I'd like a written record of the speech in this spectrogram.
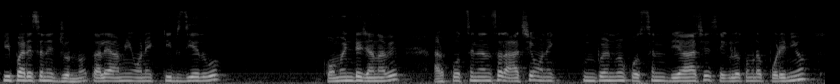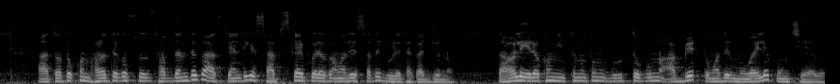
প্রিপারেশনের জন্য, তাহলে আমি অনেক টিপস দিয়ে দেবো। কমেন্টে জানাবে। আর কোশ্চেন অ্যান্সার আছে, অনেক ইম্পর্টেন্ট কোশ্চেন দেওয়া আছে, সেগুলো তোমরা পড়ে নিও। আর ততক্ষণ ভালো থেকো সাবধান থেকো, আর চ্যানেলটিকে সাবস্ক্রাইব করে রাখো আমাদের সাথে জুড়ে থাকার জন্য। তাহলে এরকম নিত্য নতুন গুরুত্বপূর্ণ আপডেট তোমাদের মোবাইলে পৌঁছে যাবে।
